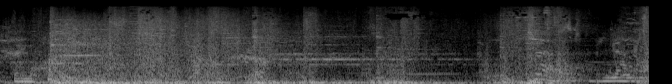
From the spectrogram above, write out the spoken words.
I thank you. First blood.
